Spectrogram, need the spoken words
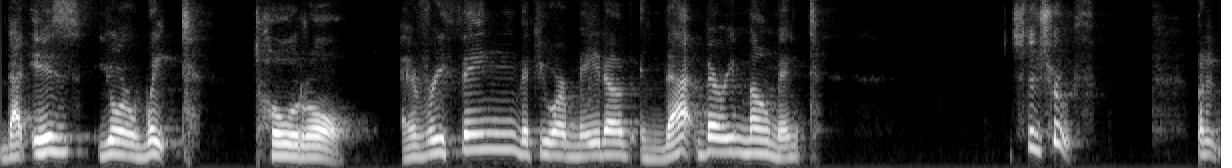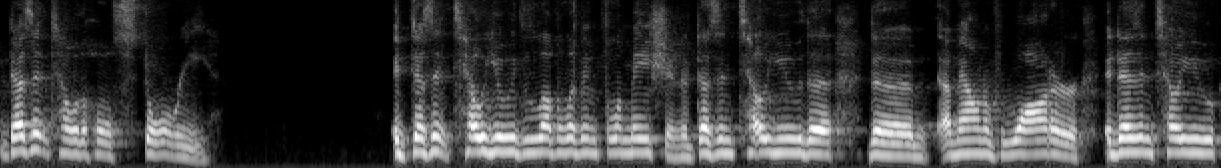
That is your weight total everything that you are made of in that very moment. It's the truth, but it doesn't tell the whole story. It doesn't tell you the level of inflammation. It doesn't tell you the, the amount of water. It doesn't tell you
